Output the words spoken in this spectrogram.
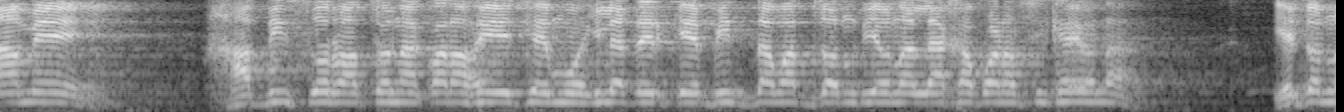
নামে হাদিসও রচনা করা হয়েছে, মহিলাদেরকে বিদ্যা অর্জন দিও না, লেখাপড়া শিখাইও না। এজন্য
